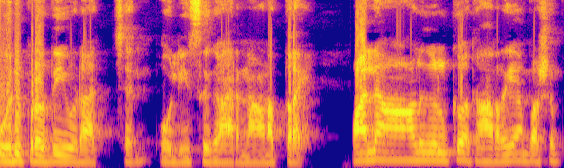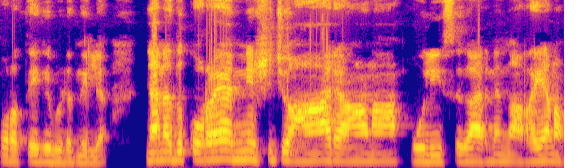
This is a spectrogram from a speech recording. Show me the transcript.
ഒരു പ്രതിയുടെ അച്ഛൻ പോലീസുകാരനാണത്രേ. പല ആളുകൾക്കും അത് അറിയാം പക്ഷെ പുറത്തേക്ക് വിടുന്നില്ല. ഞാനത് കുറെ അന്വേഷിച്ചു ആരാണ് ആ പോലീസുകാരനെന്ന് അറിയണം.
